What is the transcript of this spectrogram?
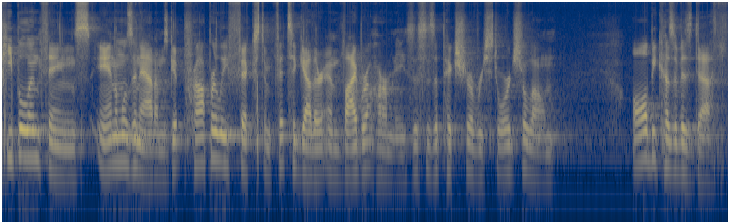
people and things, animals and atoms, get properly fixed and fit together in vibrant harmonies. This is a picture of restored shalom, all because of his death,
